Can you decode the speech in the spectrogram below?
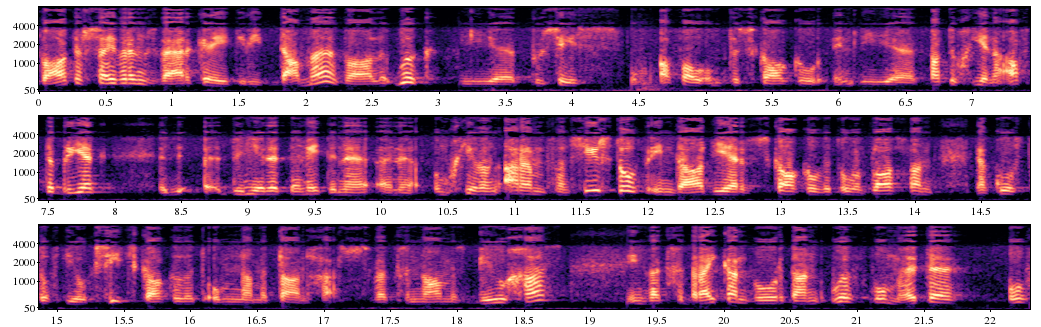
Watersuiweringswerke het hierdie damme waar hulle ook die uh, proses om afval om te skakel en die uh, patogene af te breek doen jy dit nou net in 'n in 'n omgewing arm van suurstof en daardeur skakel dit om in plaas van na koolstofdioksied skakel dit om na metaangas wat genaamd is biogas en wat gebruik kan word dan ook om hitte of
